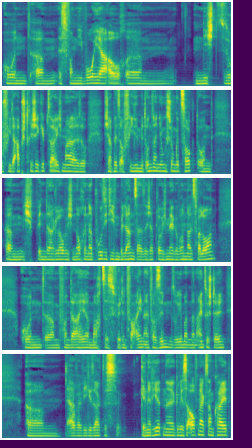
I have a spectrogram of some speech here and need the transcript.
und ähm, es vom Niveau her auch ähm, nicht so viele Abstriche gibt, sage ich mal. Also ich habe jetzt auch viel mit unseren Jungs schon gezockt und ähm, ich bin da, glaube ich, noch in einer positiven Bilanz. Also ich habe, glaube ich, mehr gewonnen als verloren. Und ähm, von daher macht es für den Verein einfach Sinn, so jemanden dann einzustellen. Ähm, ja, weil wie gesagt, das generiert eine gewisse Aufmerksamkeit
